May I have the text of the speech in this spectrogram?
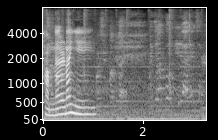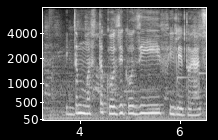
थांबणार नाहीये. एकदम मस्त कोजी कोजी फील येतोय आज.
